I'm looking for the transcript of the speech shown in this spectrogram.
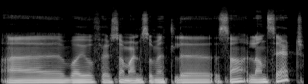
eh, var jo før sommeren, som Vetle sa, lansert.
